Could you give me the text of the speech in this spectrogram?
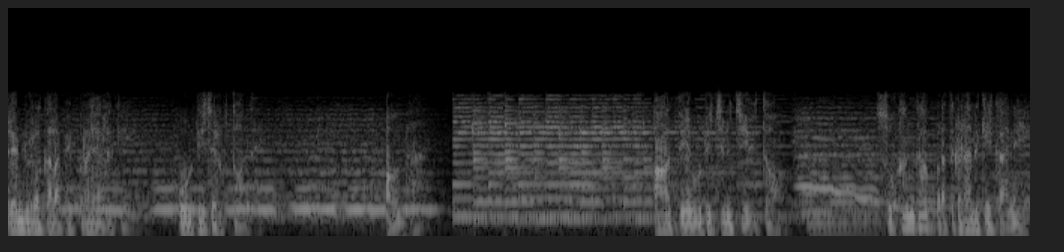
రెండు రకాల అభిప్రాయాలకి పోటీ జరుగుతోంది. అవునా? ఆ దేవుడిచ్చిన జీవితం సుఖంగా బ్రతకడానికే కానీ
